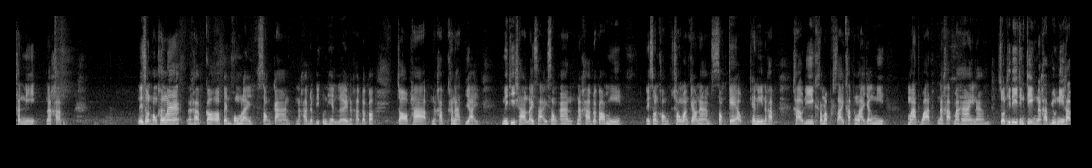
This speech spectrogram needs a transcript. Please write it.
คันนี้นะครับ ในส่วนของข้างหน้านะครับ ก็เป็นพวงมาลัยสองก้านนะครับ อย่างที่คุณเห็นเลยนะครับ แล้วก็จอภาพนะครับขนาดใหญ่มีที่ชาร์จไร้สาย 2 อันนะครับ แล้วก็มี ในส่วนของช่องวางแก้วน้ำสองแก้วแค่นี้นะครับข่าวดีสำหรับสายขับทั้งหลายยังมีมาตรวัดนะครับมาให้นะ ส่วนที่ดีจริง ๆนะครับ อยู่นี่ครับ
